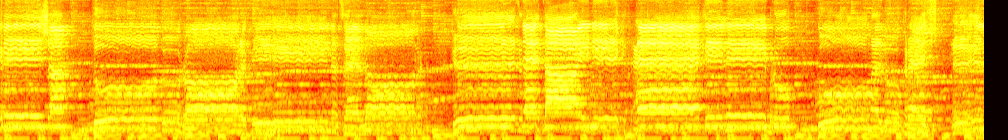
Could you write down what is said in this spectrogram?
grijă tuturor ființelor. Cât de tainic echilibru, cum lucrezi în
